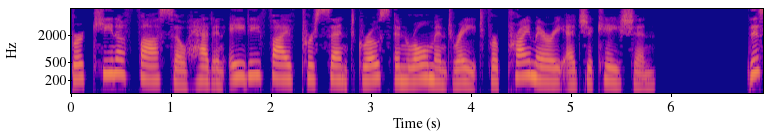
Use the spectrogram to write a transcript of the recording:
Burkina Faso had an 85% gross enrollment rate for primary education. This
